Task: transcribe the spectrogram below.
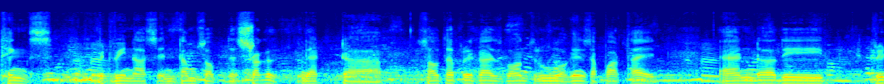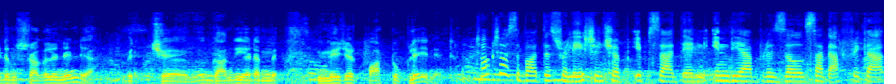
things mm-hmm. between us in terms of the struggle that uh, South Africa has gone through against apartheid and uh, the freedom struggle in India, which uh, Gandhi had a ma- major part to play in it. Talk to us about this relationship, IBSA, then India, Brazil, South Africa.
